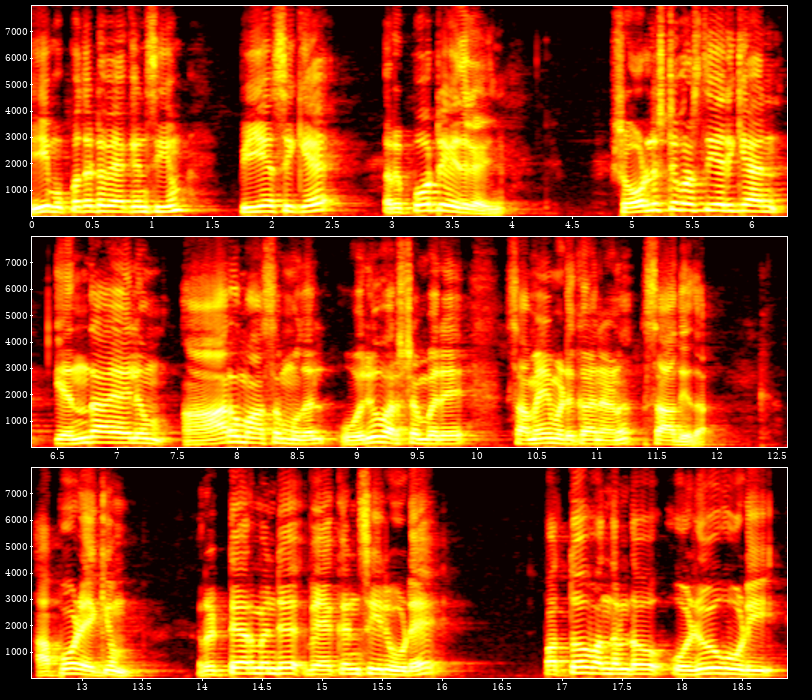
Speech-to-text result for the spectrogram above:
ഈ മുപ്പത്തെട്ട് വേക്കൻസിയും പി എസ് സിക്ക് റിപ്പോർട്ട് ചെയ്ത് കഴിഞ്ഞു. ഷോർട്ട് ലിസ്റ്റ് പ്രസിദ്ധീകരിക്കാൻ എന്തായാലും ആറുമാസം മുതൽ ഒരു വർഷം വരെ സമയമെടുക്കാനാണ് സാധ്യത. അപ്പോഴേക്കും റിട്ടയർമെന്റ് വേക്കൻസിയിലൂടെ പത്തോ പന്ത്രണ്ടോ ഒഴിവ് കൂടി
